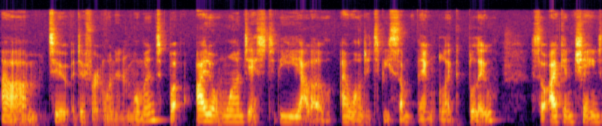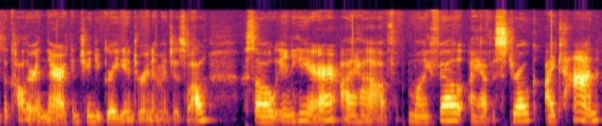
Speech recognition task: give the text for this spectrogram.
um, to a different one in a moment, but I don't want it to be yellow. I want it to be something like blue. So I can change the color in there. I can change a gradient or an image as well. So in here, I have my fill, I have a stroke. I can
